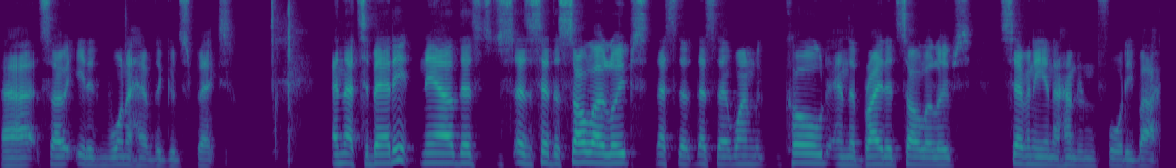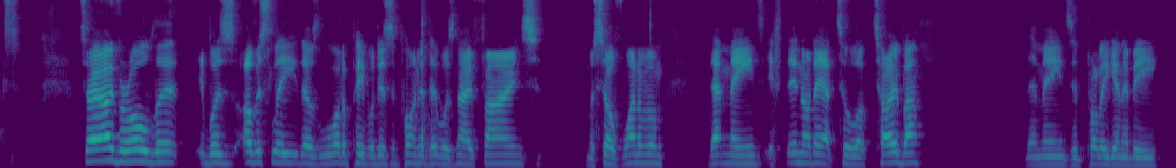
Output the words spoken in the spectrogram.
Uh, so it'd want to have the good specs and that's about it. Now, there's as I said, the solo loops. That's the that's that one called, and the braided solo loops, seventy and one hundred and forty bucks. So overall, the it was obviously there was a lot of people disappointed there was no phones. Myself, one of them. That means if they're not out till October, that means they're probably going to be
